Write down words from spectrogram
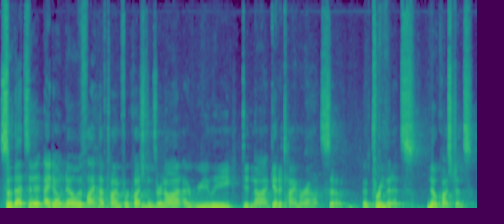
So that's it. I don't know if I have time for questions or not. I really did not get a timer out. So three minutes, no questions.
